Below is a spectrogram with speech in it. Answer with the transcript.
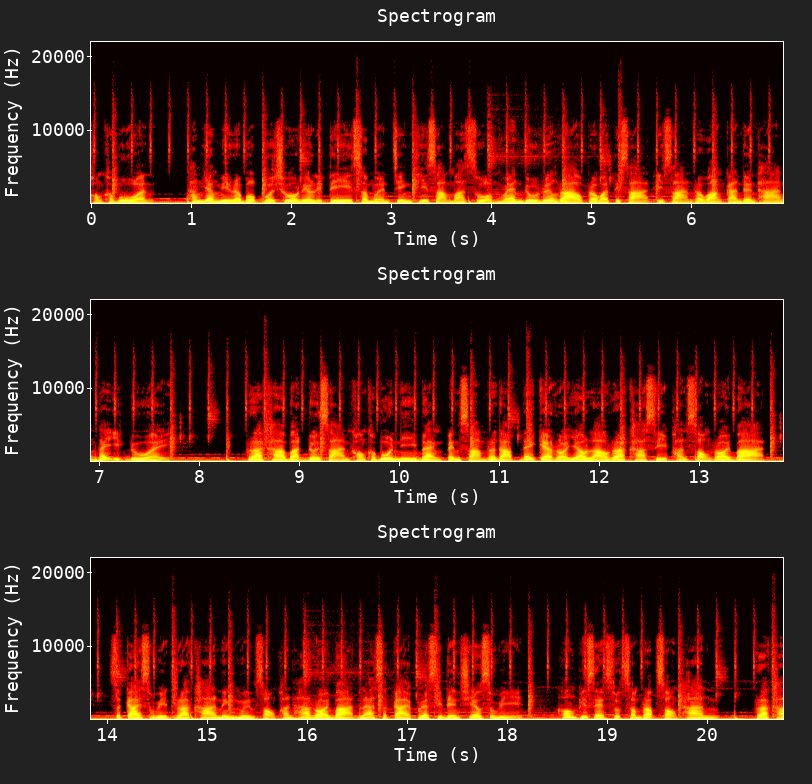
ของขบวน ทั้งยังมีระบบ Virtual Reality เสมือนจริงที่สามารถสวมแว่นดูเรื่องราวประวัติศาสตร์อีสานระหว่างการเดินทางได้อีกด้วยราคาบัตรโดยสารของขบวนนี้แบ่งเป็น 3 ระดับได้แก่รอยัลล้าวราคา 4,200 บาท สกายสวีทราคา 12,500 บาท และสกายเพรส i เดนเชียลสวีทห้องพิเศษสุดสำหรับ 2 ท่าน ราคา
